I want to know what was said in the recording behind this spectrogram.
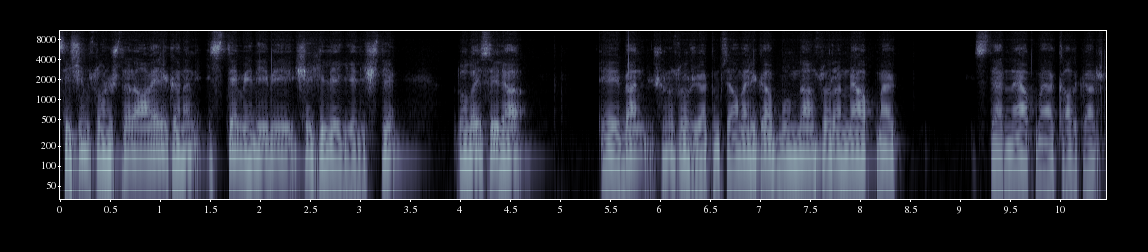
seçim sonuçları Amerika'nın istemediği bir şekilde gelişti. Dolayısıyla e, ben şunu soracaktım size. Amerika bundan sonra ne yapmaya ister, ne yapmaya kalkar?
